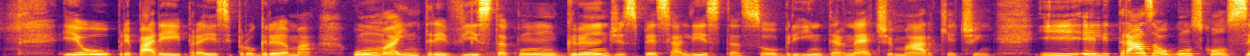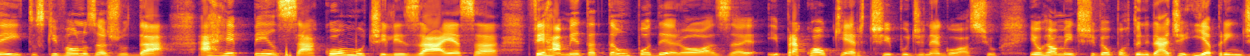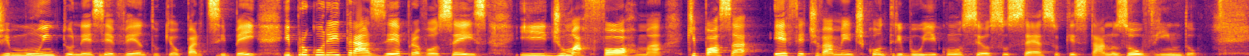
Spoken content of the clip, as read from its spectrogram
Eu preparei para esse programa uma entrevista com um grande especialista sobre internet marketing e ele traz alguns conceitos que vão nos ajudar a repensar como utilizar essa ferramenta tão poderosa e para qualquer tipo de negócio. Eu realmente tive a oportunidade e aprendi muito nesse evento que eu participei e procurei trazer para vocês e de uma forma que possa efetivamente contribuir com o seu sucesso que está nos ouvindo.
